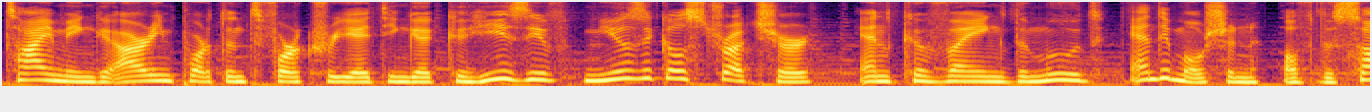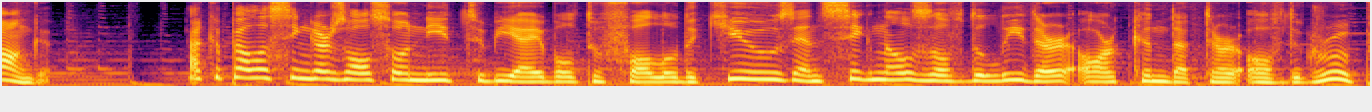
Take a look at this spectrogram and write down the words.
timing are important for creating a cohesive musical structure and conveying the mood and emotion of the song. A cappella singers also need to be able to follow the cues and signals of the leader or conductor of the group,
